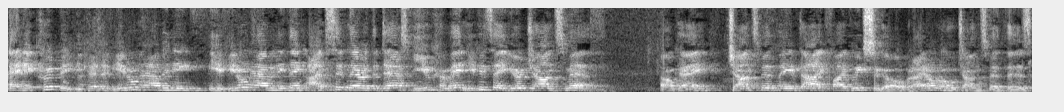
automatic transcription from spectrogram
and it could be because if you don't have any, if you don't have anything, I'm sitting there at the desk, and you come in, you can say you're John Smith. Okay, John Smith may have died five weeks ago, but I don't know who John Smith is.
